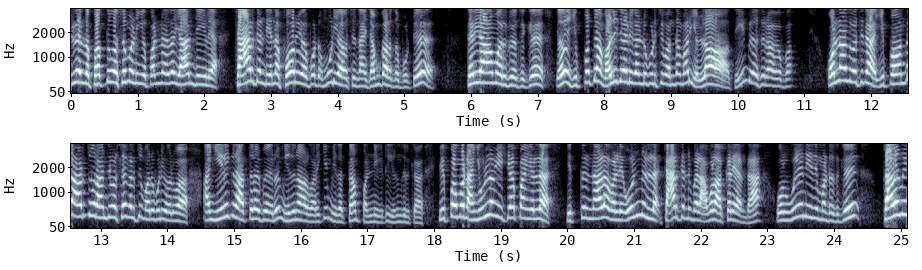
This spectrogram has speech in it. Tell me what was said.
இல்லை இந்த பத்து வருஷமாக நீங்கள் பண்ணதை யாரும் செய்யலையா? ஜார்க்கண்ட் என்ன போர்வையை போட்டு மூடியா வச்சுருந்தாங்க ஜம்காலத்தை போட்டு? தெரியாமல் இருக்கிறதுக்கு. ஏதோ இப்போ தான் வழி தேடி கண்டுபிடிச்சி வந்த மாதிரி எல்லாத்தையும் பேசுகிறாங்கப்பா கொண்டாந்து வச்சுட்டா. இப்போ வந்து அடுத்த ஒரு அஞ்சு வருஷம் கழிச்சு மறுபடியும் வருவா. அங்கே இருக்கிற அத்தனை பேரும் இது நாள் வரைக்கும் இதைத்தான் பண்ணிக்கிட்டு இருந்திருக்கா. இப்போ மட்டும் அங்கே உள்ளவங்க கேட்பாங்க இல்லை இத்தனை நாளாக வழி ஒன்றும் இல்லை. ஜார்க்கண்ட் மேலே அவ்வளோ அக்கறையாக இருந்தால் ஒரு உயர்நீதிமன்றத்துக்கு தலைமை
